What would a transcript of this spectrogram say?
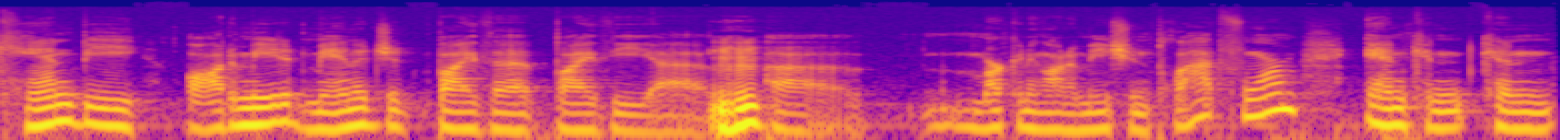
can be automated managed by the by the uh, uh, marketing automation platform and can can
